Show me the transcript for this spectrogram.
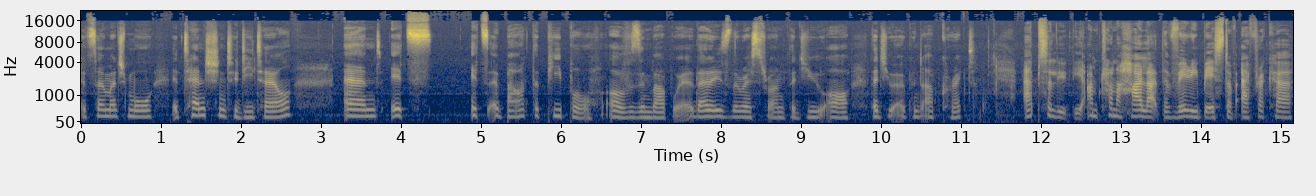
it's so much more attention to detail and it's it's about the people of Zimbabwe that is the restaurant that you are that you opened up correct Absolutely. I'm trying to highlight the very best of Africa,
